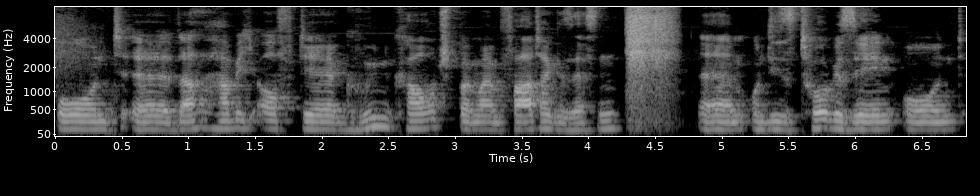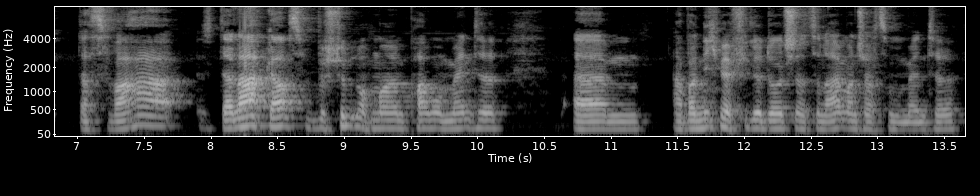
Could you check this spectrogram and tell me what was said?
Und äh, da habe ich auf der grünen Couch bei meinem Vater gesessen ähm, und dieses Tor gesehen. Und das war, danach gab es bestimmt noch mal ein paar Momente, ähm, aber nicht mehr viele deutsche Nationalmannschaftsmomente,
